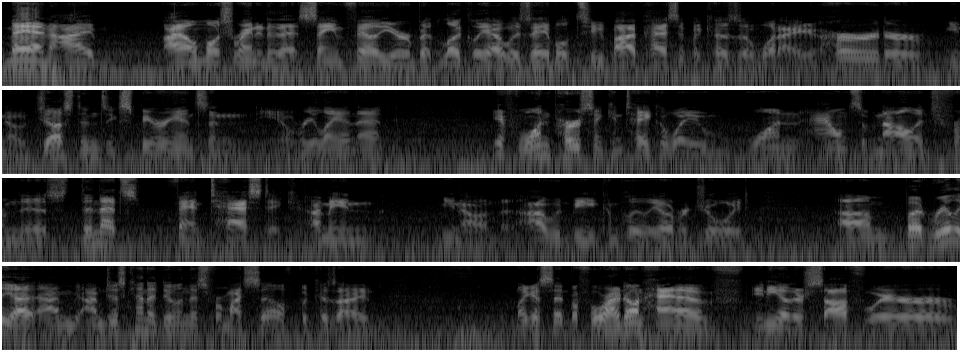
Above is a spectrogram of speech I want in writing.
"Man, I I almost ran into that same failure, but luckily I was able to bypass it because of what I heard or you know Justin's experience and you know relaying that." If one person can take away one ounce of knowledge from this, then that's fantastic. I mean, you know, I would be completely overjoyed. Um, but really, I, I'm, I'm just kind of doing this for myself because I, like I said before, I don't have any other software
